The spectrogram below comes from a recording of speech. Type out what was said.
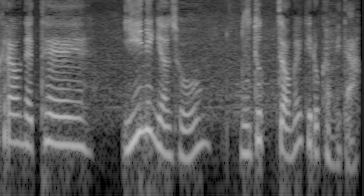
크라운 혜태 2이닝 연속 무득점을 기록합니다.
